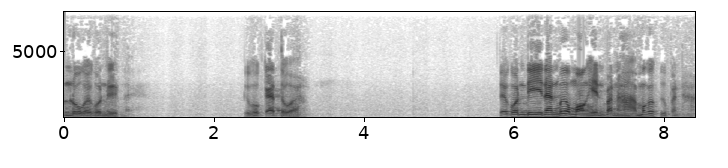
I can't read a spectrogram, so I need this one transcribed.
นลูกให้คนอื่นเลย คือพวกแก้ตัว แต่คนดีนั้นเมื่อมองเห็นปัญหามันก็คือปัญหา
